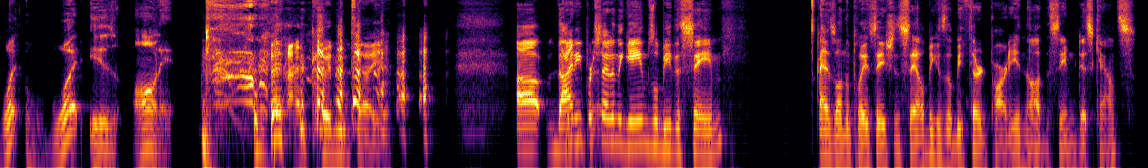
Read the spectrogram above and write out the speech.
what what is on it? I couldn't tell you. Uh, ninety percent of the games will be the same as on the PlayStation sale because they'll be third party and they'll have the same discounts.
